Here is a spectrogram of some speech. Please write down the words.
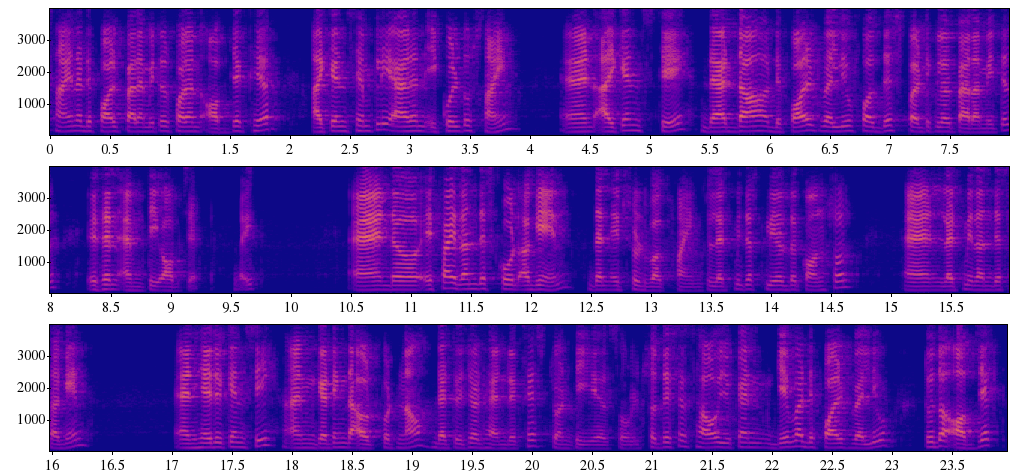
assign a default parameter for an object here? I can simply add an equal to sign and I can say that the default value for this particular parameter is an empty object, right? And uh, if I run this code again, then it should work fine. So let me just clear the console and let me run this again. And here you can see I'm getting the output now that Richard Hendricks is 20 years old. So this is how you can give a default value to the object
